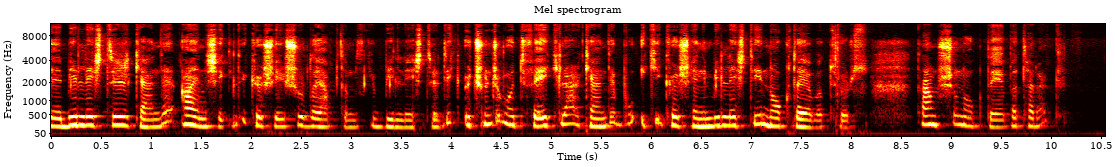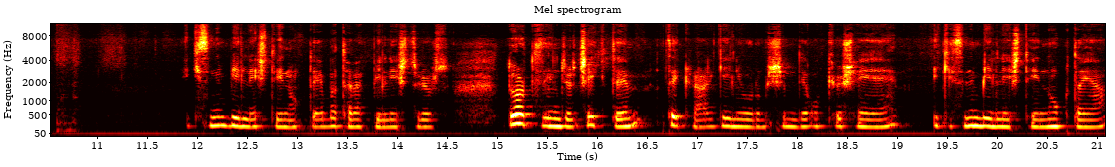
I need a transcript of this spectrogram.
e, birleştirirken de aynı şekilde köşeyi şurada yaptığımız gibi birleştirdik. Üçüncü motife eklerken de bu iki köşenin birleştiği noktaya batıyoruz. Tam şu noktaya batarak ikisinin birleştiği noktaya batarak birleştiriyoruz. 4 zincir çektim. Tekrar geliyorum şimdi o köşeye. ikisinin birleştiği noktaya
